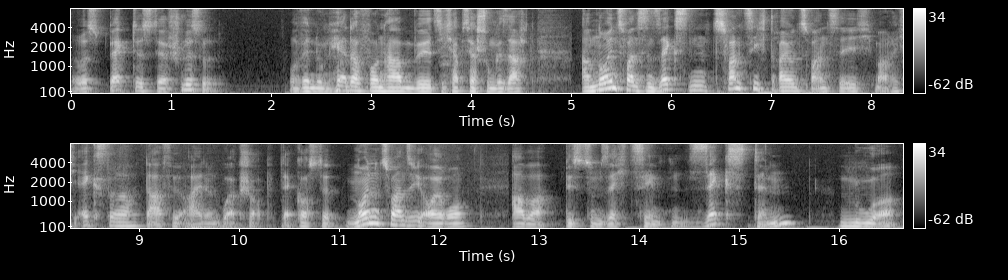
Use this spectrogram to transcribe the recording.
Respekt ist der Schlüssel. Und wenn du mehr davon haben willst, ich habe es ja schon gesagt, am 29.06.2023 mache ich extra dafür einen Workshop. Der kostet 29 Euro, aber bis zum 16.06. nur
